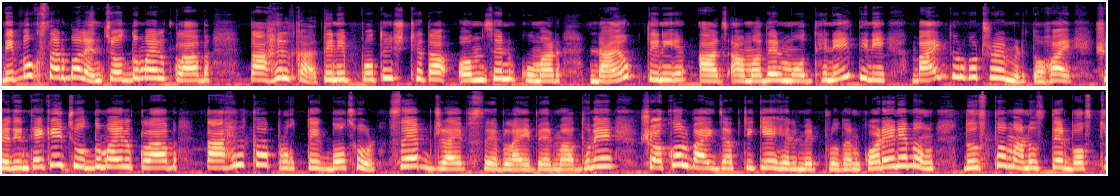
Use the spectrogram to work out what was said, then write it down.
দীপক স্যার বলেন, চোদ্দ মাইল ক্লাব তাহেলকা, তিনি প্রতিষ্ঠাতা অঞ্জন কুমার নায়ক, তিনি আজ আমাদের মধ্যে নেই, তিনি বাইক দুর্ঘটনায় মৃত্যু হয়। সেদিন থেকেই চোদ্দ মাইল ক্লাব তাহেলকা প্রত্যেক বছর সেভ ড্রাইভ, সেভ লাইফের মাধ্যমে সকল বাইক যাত্রীকে হেলমেট প্রদান করেন এবং দুস্থ মানুষদের বস্ত্র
